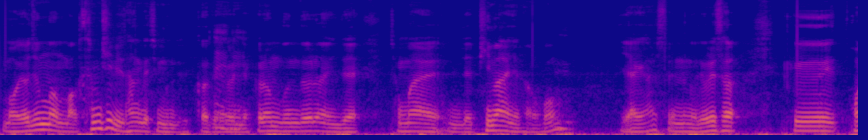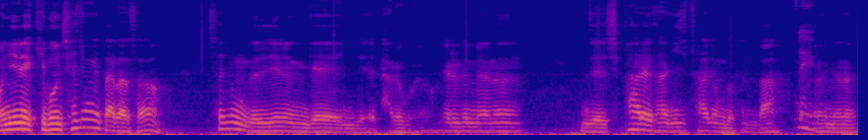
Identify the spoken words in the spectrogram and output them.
뭐 요즘은 막 30 이상 되신 분들 있거든요. 네네. 이제 그런 분들은 이제 정말 이제 비만이라고 음. 이야기할 수 있는 거죠. 그래서 그 본인의 기본 체중에 따라서 체중 늘리는 게 이제 다르고요. 예를 들면은 이제 18에서 한 24 정도 된다. 네. 그러면은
